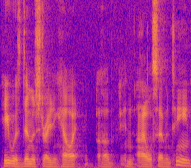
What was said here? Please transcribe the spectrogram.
he was demonstrating how uh, in iOS 17,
